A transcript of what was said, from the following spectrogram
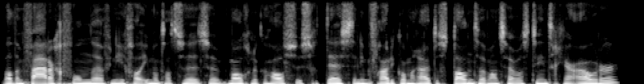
hadden een vader gevonden, of in ieder geval iemand had ze- zijn mogelijke halfzus getest. En die mevrouw die kwam eruit als tante, want zij was 20 jaar ouder.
